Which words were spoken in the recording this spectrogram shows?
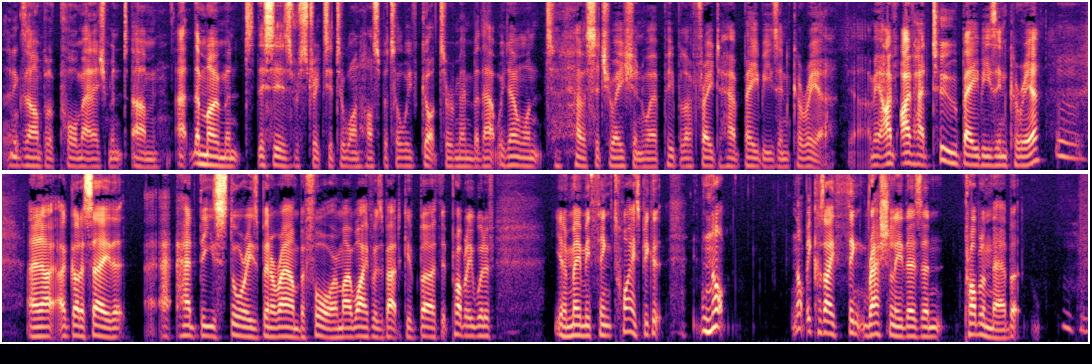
an example of poor management. Um, at the moment, this is restricted to one hospital. We've got to remember that. We don't want to have a situation where people are afraid to have babies in Korea. Yeah, I mean, I've, I've had two babies in Korea, mm. and I, I've got to say that uh, had these stories been around before and my wife was about to give birth, it probably would have you know, made me think twice because not not because I think rationally there's an problem there. But mm-hmm.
